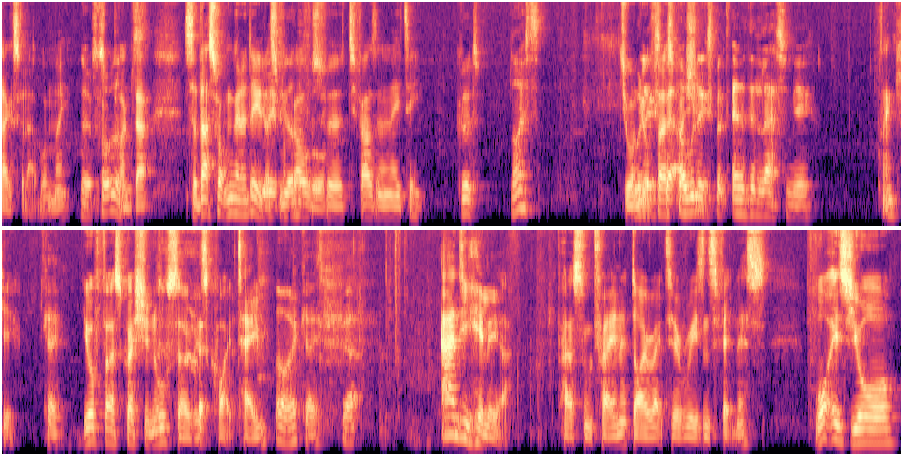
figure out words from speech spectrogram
Thanks for that one, mate. No Just plug that. So that's what I'm going to do. Wait That's my goals four. for 2018. Good. Nice. Do you want your wouldn't, first expect, I wouldn't expect anything less from you. Thank you. Okay. Your first question also is quite tame. Oh, okay. Yeah. Andy Hillier, personal trainer, director of Reasons Fitness. What is your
